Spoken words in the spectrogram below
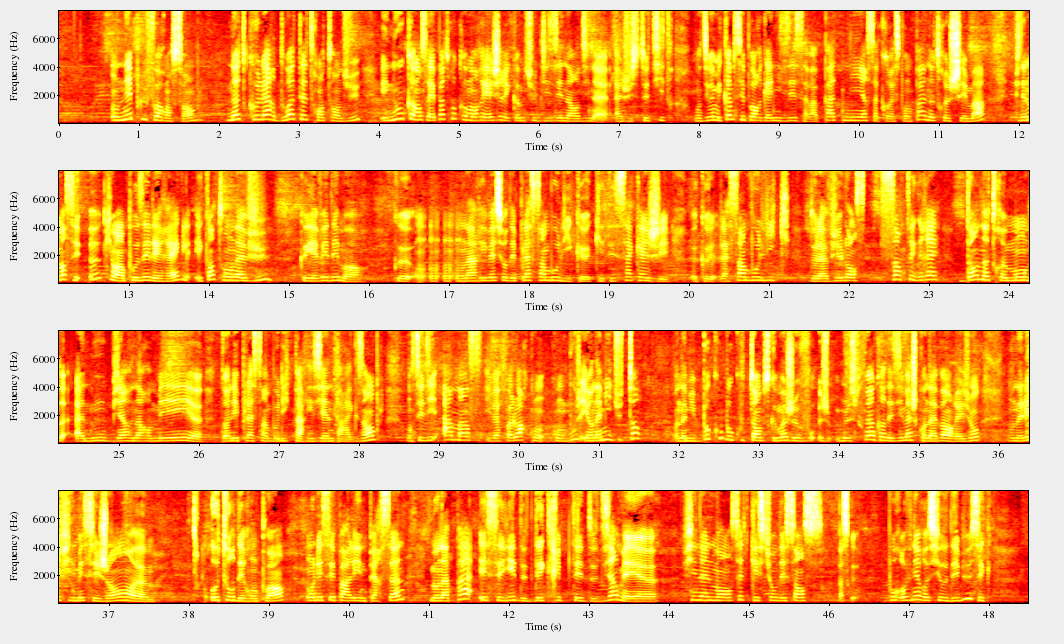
on est plus fort ensemble. Notre colère doit être entendue et nous, comme on ne savait pas trop comment réagir et comme tu le disais Nordine à, juste titre, on se dit oui mais comme c'est pas organisé, ça va pas tenir, ça correspond pas à notre schéma. Finalement, c'est eux qui ont imposé les règles et quand on a vu qu'il y avait des morts, qu'on on, arrivait sur des places symboliques qui étaient saccagées, que la symbolique de la violence s'intégrait dans notre monde à nous, bien normé, dans les places symboliques parisiennes par exemple, on s'est dit ah mince, il va falloir qu'on bouge et on a mis du temps. On a mis beaucoup beaucoup de temps parce que moi je, me souviens encore des images qu'on avait en région. On allait filmer ces gens autour des ronds-points, on laissait parler une personne, mais on n'a pas essayé de décrypter, de dire mais finalement, cette question d'essence, parce que pour revenir aussi au début, c'est que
